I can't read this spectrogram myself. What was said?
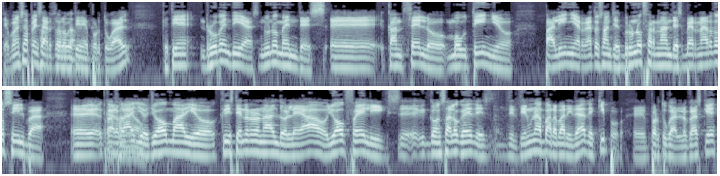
Te pones a pensar todo lo que tiene Portugal, que tiene Rubén Díaz, Nuno Méndez, eh, Cancelo, Moutinho, Paliña, Renato Sánchez, Bruno Fernández, Bernardo Silva, eh, Carballo, Joao Mario, Cristiano Ronaldo, Leao, Joao Félix, eh, Gonzalo Guedes. Tiene una barbaridad de equipo eh, Portugal. Lo que es que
